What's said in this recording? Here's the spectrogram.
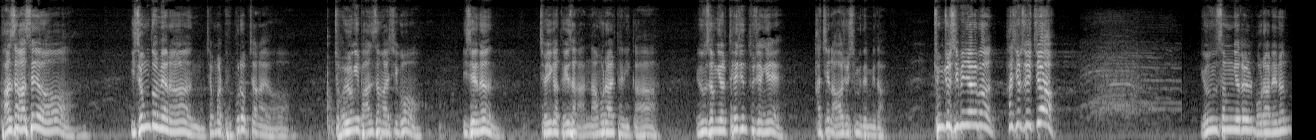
반성하세요. 이 정도면은 정말 부끄럽잖아요. 조용히 반성하시고 이제는 저희가 더 이상 안 나무라 할 테니까 윤석열 퇴진 투쟁에 같이 나와주시면 됩니다. 충주 시민 여러분 하실 수 있죠? 윤석열을 몰아내는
